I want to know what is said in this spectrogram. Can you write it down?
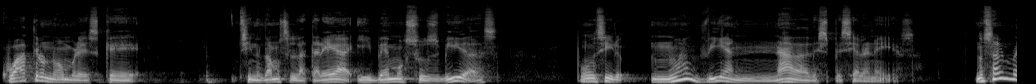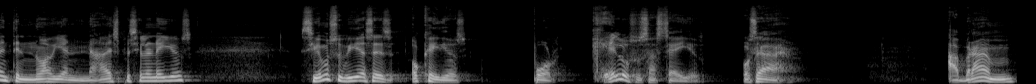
Cuatro nombres que, si nos damos la tarea y vemos sus vidas, podemos decir, no había nada de especial en ellos. No solamente no había nada especial en ellos, si vemos sus vidas es, ok Dios, ¿por qué los usaste a ellos? O sea, Abraham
